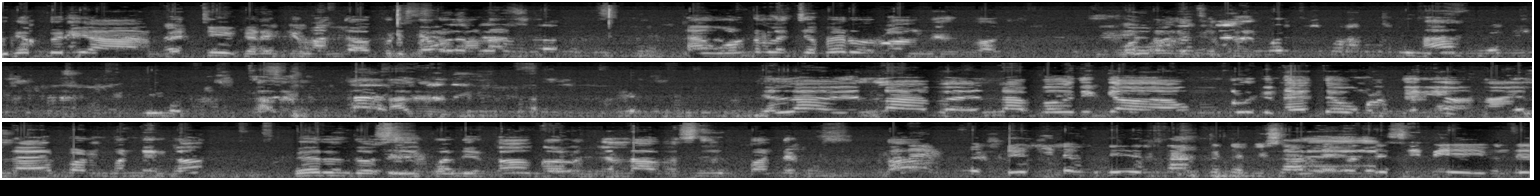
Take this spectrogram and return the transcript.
மிகப்பெரிய வெற்றி கிடைக்கும் அந்த அப்படிப்பட்ட மாநாடு. நாங்கள் ஒன்றரை லட்சம் பேர் வருவாங்க எதிர்பார்க்கிறோம். ஒன்றரை லட்சம் பேர். தலைவர். எல்லா எல்லா எல்லா பகுதிக்கும் அவங்க உங்களுக்கு நேரத்தே உங்களுக்கு தெரியும் நான் எல்லா ஏற்பாடும் பண்ணியிருக்கோம் பேருந்து வசதி பண்ணியிருக்கோம் உங்களுக்கு எல்லா வசதியும் பண்ணி கொடுத்துருக்கோம் டெல்லியில வந்து இரண்டாம் கட்ட விசாரணை வந்து சிபிஐ வந்து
